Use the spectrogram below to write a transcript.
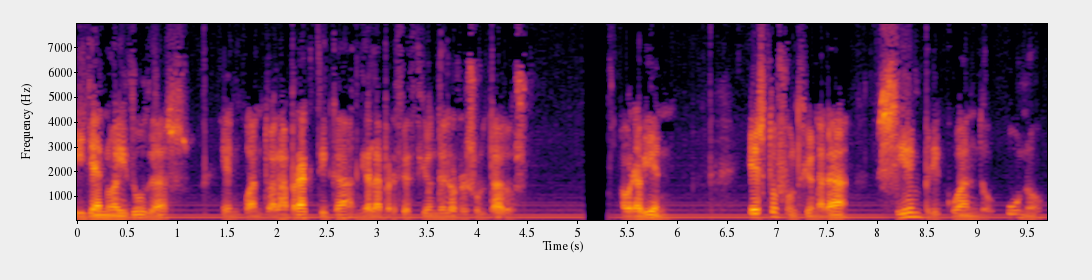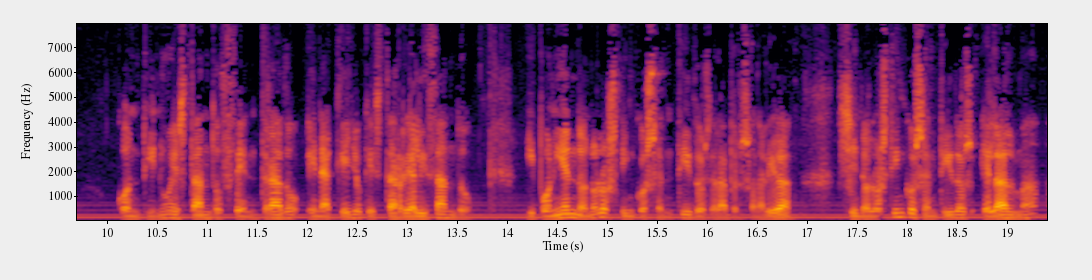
y ya no hay dudas en cuanto a la práctica ni a la percepción de los resultados. Ahora bien, esto funcionará siempre y cuando uno continúe estando centrado en aquello que está realizando y poniendo no los cinco sentidos de la personalidad, sino los cinco sentidos, el alma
